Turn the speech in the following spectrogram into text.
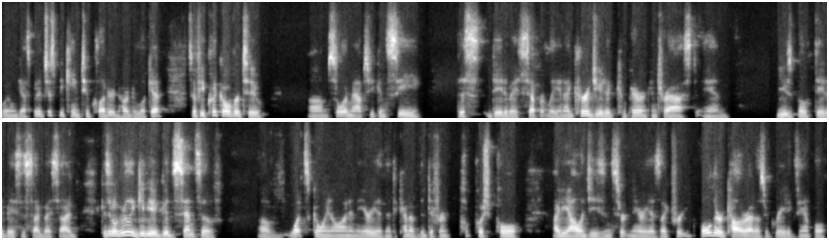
oil and gas, but it just became too cluttered and hard to look at. So if you click over to um, solar maps, you can see this database separately. And I encourage you to compare and contrast and use both databases side by side because it'll really give you a good sense of of what's going on in the area and the kind of the different push pull ideologies in certain areas. Like for Boulder, Colorado is a great example.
